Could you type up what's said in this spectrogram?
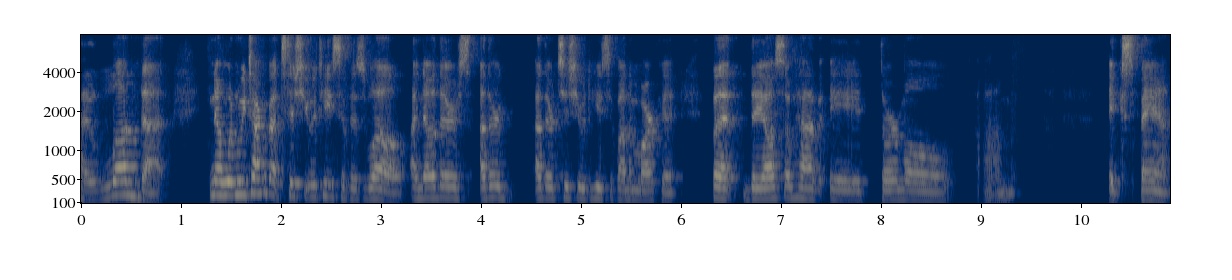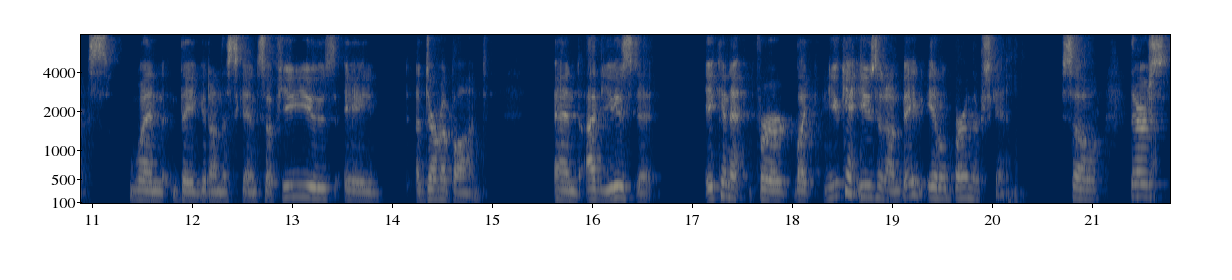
I love that. Now, when we talk about tissue adhesive as well, I know there's other other tissue adhesive on the market, but they also have a thermal um, expanse when they get on the skin. So if you use a, a dermabond, and I've used it, it can for like you can't use it on baby, it'll burn their skin. So there's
